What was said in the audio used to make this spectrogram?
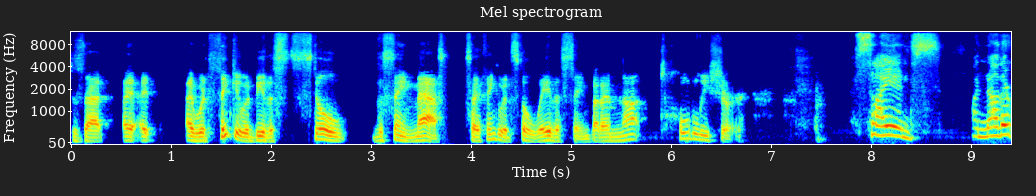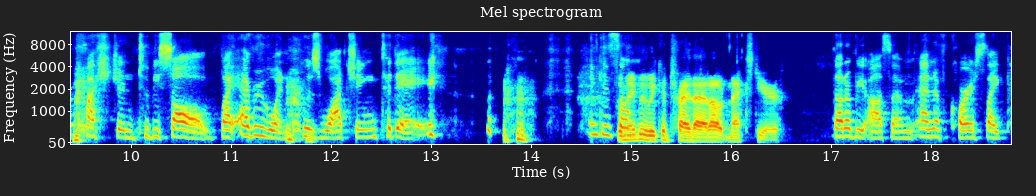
does that I I, I would think it would be the still the same mass. So I think it would still weigh the same, but I'm not totally sure. Science, another question to be solved by everyone who's watching today. Thank you So so maybe we could try that out next year. That'll be awesome. And of course, like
